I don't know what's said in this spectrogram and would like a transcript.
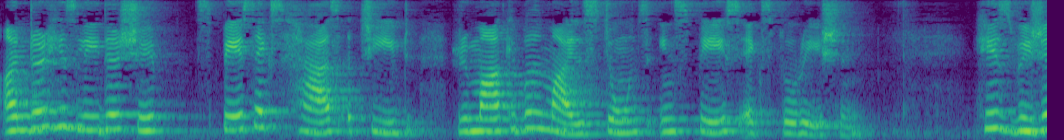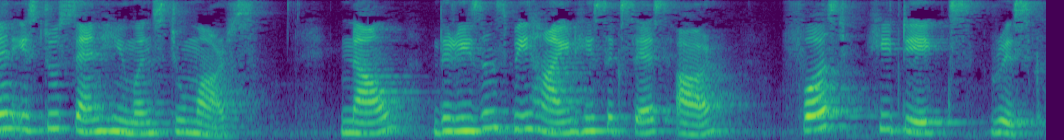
Under his leadership, SpaceX has achieved remarkable milestones in space exploration. His vision is to send humans to Mars. Now, the reasons behind his success are first, he takes risk.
